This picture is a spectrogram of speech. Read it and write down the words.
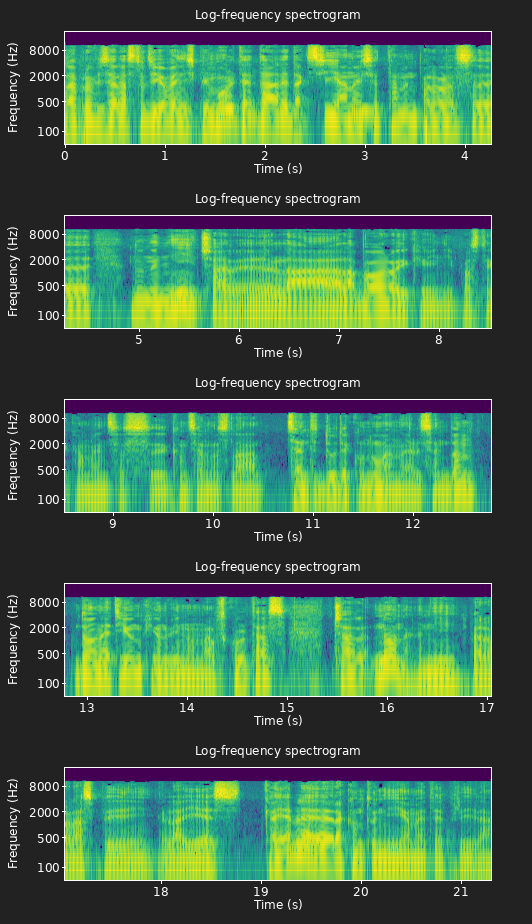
la provizora studio venis pli multe da redacianoj, sed tamen parolas eh, nun ni, ĉar eh, la laboroj, kiuj ni poste komencos, eh, koncernos la cent dudek unuan elsendon, do ne tiun, kiun vi nun aŭskultas, ĉar nun ni parolas pri la jes, kaj eble rakontu ni iomete pri la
